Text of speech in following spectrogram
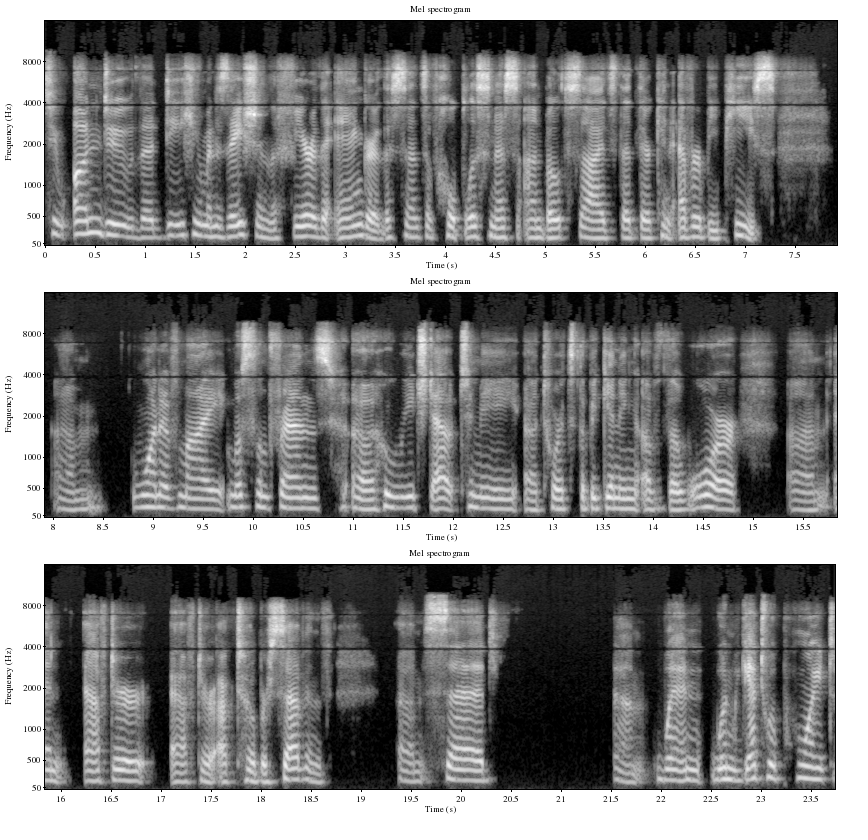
to undo the dehumanization, the fear, the anger, the sense of hopelessness on both sides that there can ever be peace. Um, one of my Muslim friends uh, who reached out to me uh, towards the beginning of the war um, and after after October 7th um, said um, when when we get to a point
